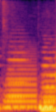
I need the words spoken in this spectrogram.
Bye.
